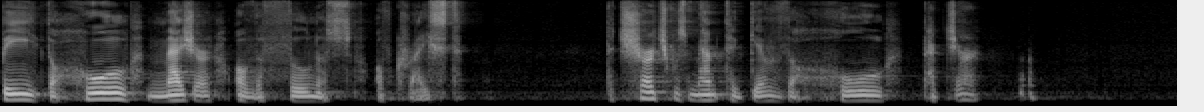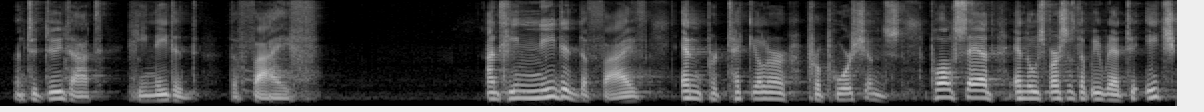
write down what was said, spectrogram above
be the whole measure of the fullness of Christ. The church was meant to give the whole picture. And to do that, he needed the five. And he needed the five in particular proportions. Paul said in those verses that we read, To each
